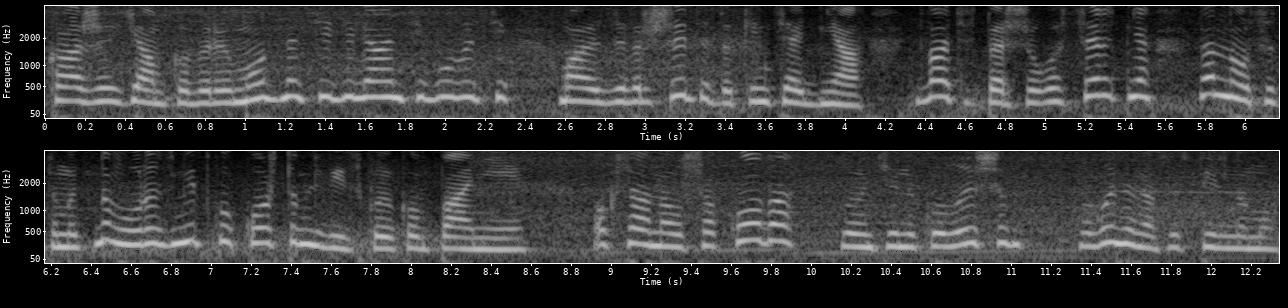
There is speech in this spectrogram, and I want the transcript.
Каже, ямковий ремонт на цій ділянці вулиці мають завершити до кінця дня. 21 серпня наноситимуть нову розмітку коштом львівської компанії. Оксана Ушакова, Леонтій Николишин. Новини на Суспільному.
